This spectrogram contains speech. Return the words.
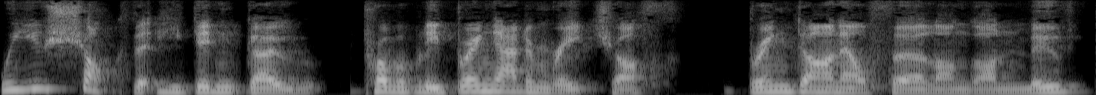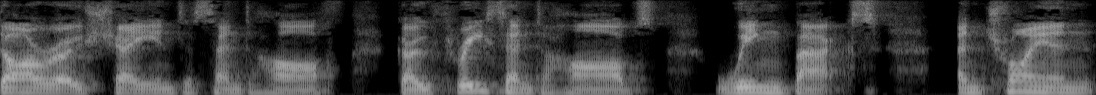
Were you shocked that he didn't go probably bring Adam Reach off, bring Darnell Furlong on, move Dara O'Shea into centre half, go three centre halves, wing backs, and try and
